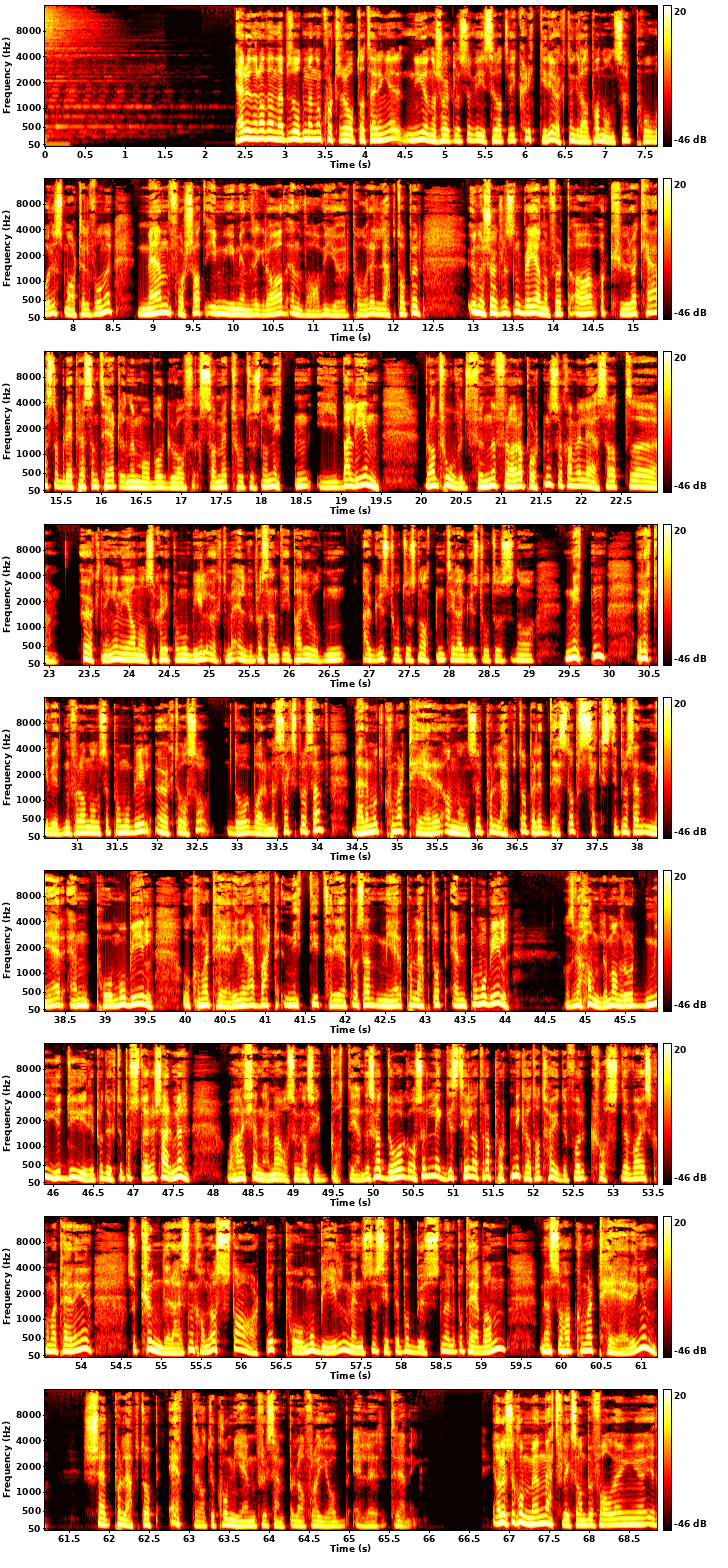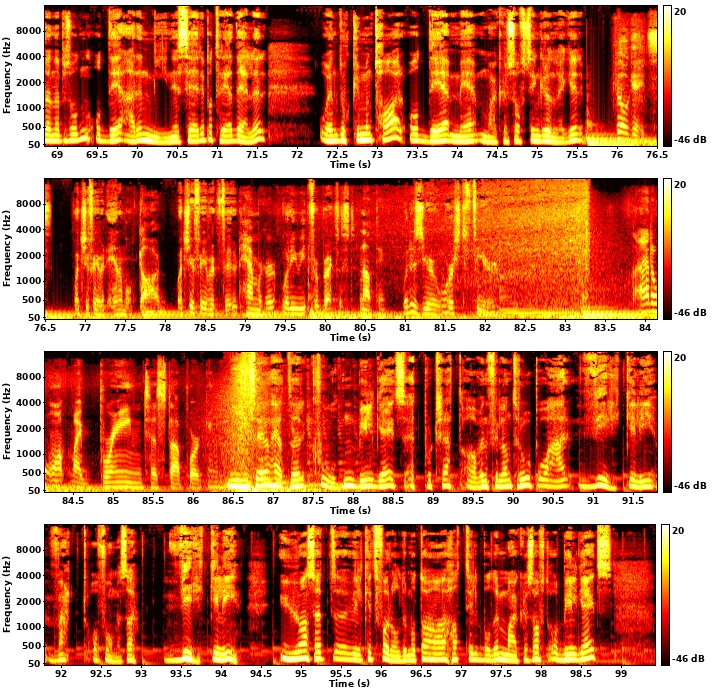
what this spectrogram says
Jeg runder av denne episoden med noen kortere oppdateringer. Ny undersøkelse viser at vi klikker i økende grad på annonser på våre smarttelefoner, men fortsatt i mye mindre grad enn hva vi gjør på våre laptoper. Undersøkelsen ble gjennomført av AcuraCast og ble presentert under Mobile Growth Summit 2019 i Berlin. Blant hovedfunnene fra rapporten så kan vi lese at eh, økningen i annonseklikk på mobil økte med 11% i perioden august 2018 til august 2019. Rekkevidden for annonser på mobil økte også, dog bare med 6% Derimot konverterer annonser på laptop eller desktop 60% mer enn på mobil, og konverteringer er verdt 93% mer på laptop enn på mobil. Altså Vi handler med andre ord mye dyrere produkter på større skjermer, og her kjenner jeg meg også ganske godt igjen. Det skal dog også legges til at rapporten ikke har tatt høyde for cross-device-konverteringer, så kundereisen kan jo ha startet på mobilen mens du sitter på bussen eller på T-banen, men så har konverteringen skjedd på laptop etter at du kom hjem f.eks. fra jobb eller trening. Jeg har lyst til å komme med en Netflix-anbefaling i denne episoden, og det er en miniserie på tre deler og en dokumentar, og det med Microsoft sin grunnlegger Bill Gates. What's your favorite animal? Dog. What's your favorite food? Hamburger. What do you eat for breakfast? Nothing. What is your worst fear? Miniserien heter Koden Bill Gates, et portrett av en filantrop, og er virkelig verdt å få med seg. Virkelig. Uansett hvilket forhold du måtte ha hatt til både Microsoft og Bill Gates,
